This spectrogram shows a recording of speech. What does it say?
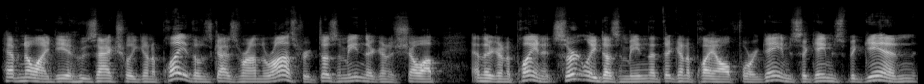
Have no idea who's actually going to play. Those guys are on the roster. It doesn't mean they're going to show up and they're going to play. And it certainly doesn't mean that they're going to play all four games. The games begin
